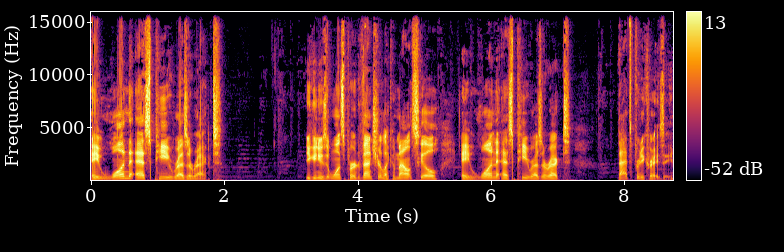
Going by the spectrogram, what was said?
A 1 SP Resurrect. You can use it once per adventure, like a mount skill. A 1 SP Resurrect. That's pretty crazy.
